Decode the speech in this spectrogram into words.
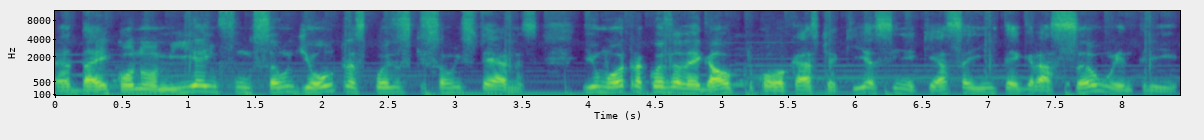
uh, da economia em função de outras coisas que são externas. E uma outra coisa legal que tu colocaste aqui, assim, é que essa integração entre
